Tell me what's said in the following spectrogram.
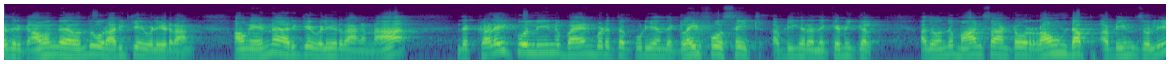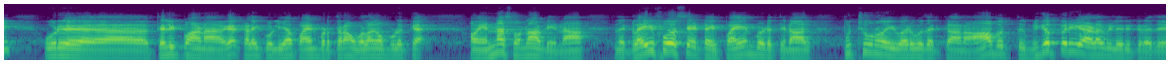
இது இருக்கு. அவங்க வந்து ஒரு அறிக்கையை வெளியிடுறாங்க. அவங்க என்ன அறிக்கை வெளியிடுறாங்கன்னா இந்த களைக்கொல்லின்னு பயன்படுத்தக்கூடிய அந்த கிளைஃபோசேட் அப்படிங்கிற அந்த கெமிக்கல் அது வந்து மான்சான்டோ ரவுண்ட் அப் அப்படின்னு சொல்லி ஒரு தெளிப்பானாக களைக்கொல்லியாக பயன்படுத்துகிறான் உலகம் முழுக்க. அவன் என்ன சொன்னான் அப்படின்னா இந்த கிளைஃபோசேட்டை பயன்படுத்தினால் புற்றுநோய் வருவதற்கான ஆபத்து மிகப்பெரிய அளவில் இருக்கிறது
